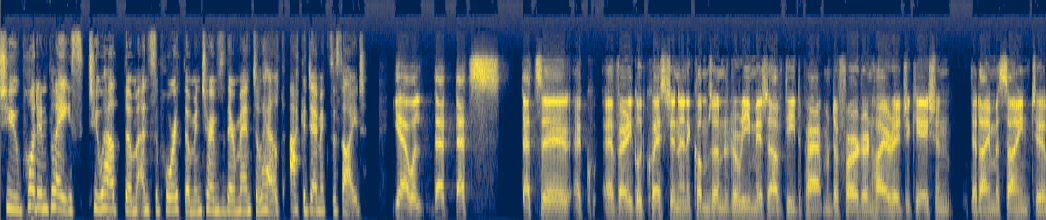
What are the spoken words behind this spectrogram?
to put in place to help them and support them in terms of their mental health, academics aside? Yeah, well, that that's that's a, a, a, very good question, and it comes under the remit of the Department of Further and Higher Education that I'm assigned to.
